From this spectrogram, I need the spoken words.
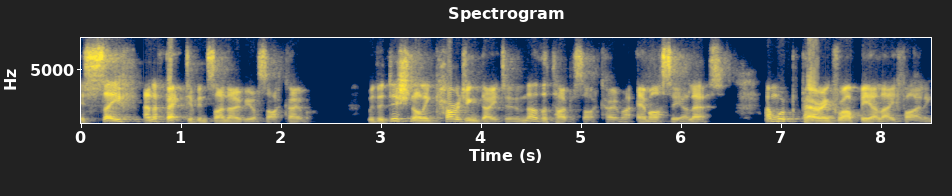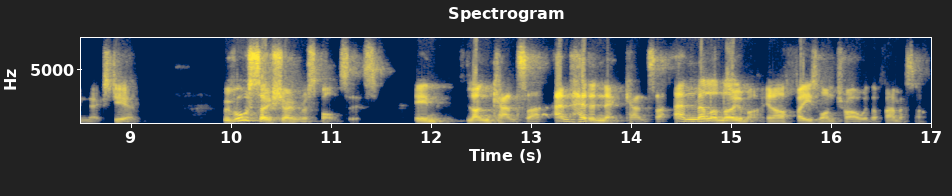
is safe and effective in synovial sarcoma, with additional encouraging data in another type of sarcoma, MRCLS, and we're preparing for our BLA filing next year. We've also shown responses in lung cancer and head and neck cancer and melanoma in our phase one trial with afami-cel.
